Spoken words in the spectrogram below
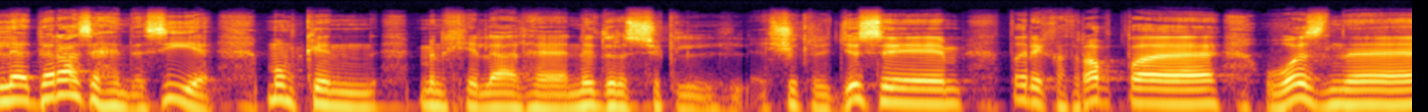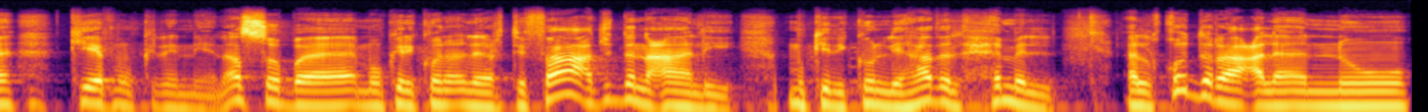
إلى دراسة هندسية ممكن من خلالها ندرس شكل شكل الجسم طريقة ربطه وزنه كيف ممكن أني نصبه ممكن يكون الارتفاع جدا عالي ممكن يكون لهذا الحمل القدرة على أنه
